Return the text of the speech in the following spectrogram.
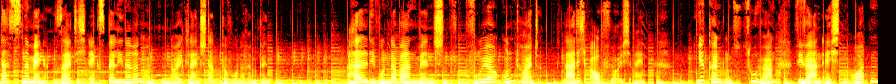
das ist eine Menge, seit ich Ex-Berlinerin und Neukleinstadtbewohnerin bin. All die wunderbaren Menschen von früher und heute lade ich auch für euch ein. Ihr könnt uns zuhören, wie wir an echten Orten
